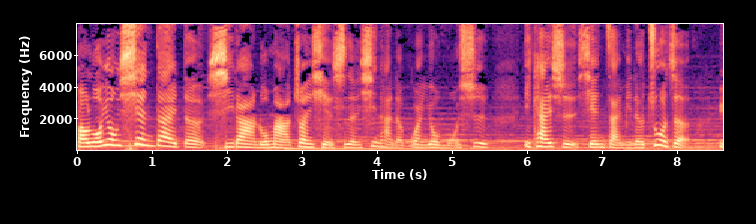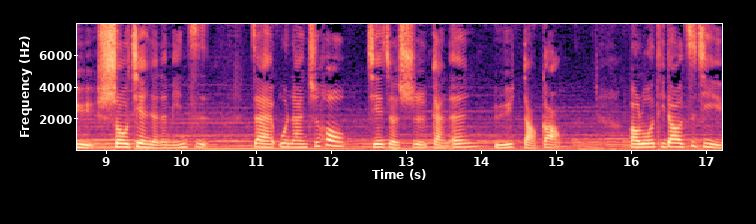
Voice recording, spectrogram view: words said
保罗用现代的希腊罗马撰写私人信函的惯用模式，一开始先载明了作者与收件人的名字，在问安之后，接着是感恩与祷告。保罗提到自己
